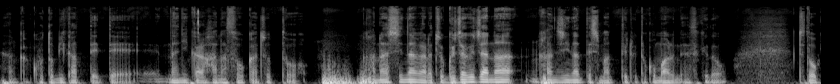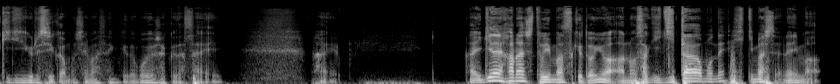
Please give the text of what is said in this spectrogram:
なんかこう飛び交ってて、何から話そうかちょっと、話しながらちょっとぐちゃぐちゃな感じになってしまってるとこもあるんですけど、ちょっとお聞き苦しいかもしれませんけど、ご容赦ください。はい。はい、いきなり話飛びますけど、今、あの、さっきギターもね、弾きましたよね、今。ま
